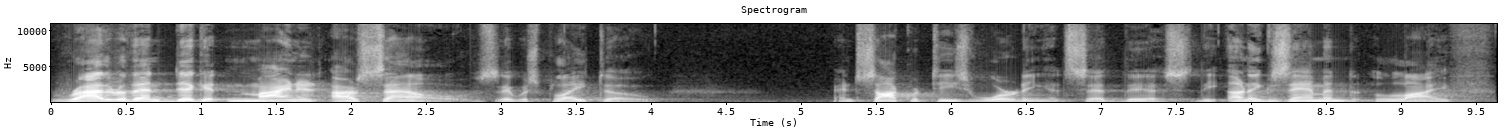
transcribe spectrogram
rather than dig it and mine it ourselves. It was Plato. And Socrates' wording it said this the unexamined life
